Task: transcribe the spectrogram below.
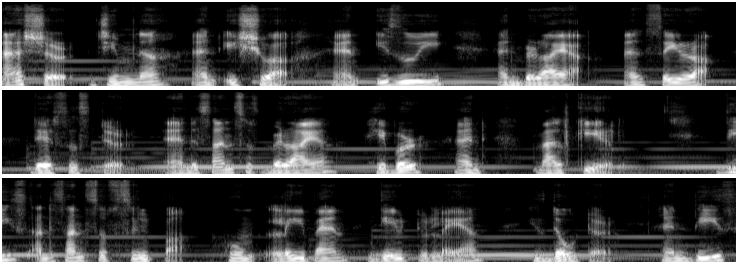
Asher, Jimnah and Ishuah, and Isui and Beriah, and Sarah their sister, and the sons of Beriah, Heber and Malchiel. These are the sons of Zilpah, whom Laban gave to Leah his daughter, and these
